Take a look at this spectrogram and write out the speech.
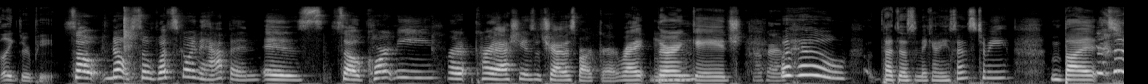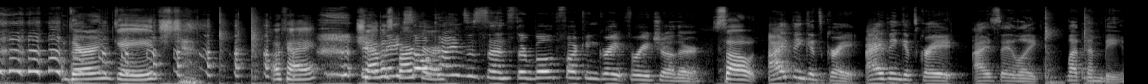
like repeat. So no, so what's going to happen is so Kourtney Kar- Kardashian's with Travis Barker, right? They're engaged. Mm-hmm. Okay. Woohoo! That doesn't make any sense to me, but they're engaged. Okay. Travis it makes all kinds of sense. They're both fucking great for each other. So I think it's great. I think it's great. I say like let them be.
